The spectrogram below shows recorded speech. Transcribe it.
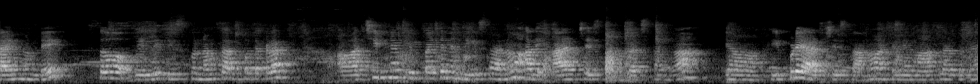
టైం ఉండే. సో వెళ్ళి తీసుకున్నాం. కాకపోతే అక్కడ చిన్న క్లిప్ అయితే నేను తీస్తాను. అది యాడ్ చేస్తాను ఖచ్చితంగా. ఇప్పుడే యాడ్ చేస్తాను. అంటే నేను మాట్లాడుతూనే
